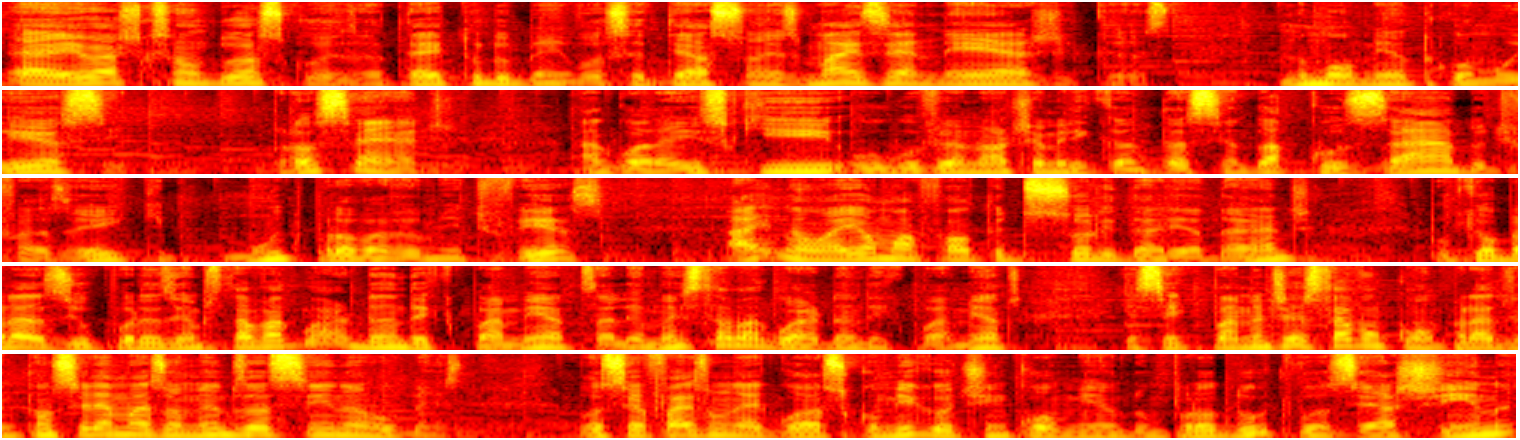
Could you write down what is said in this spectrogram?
É, eu acho que são duas coisas. Até aí tudo bem, você ter ações mais enérgicas num momento como esse, procede. Agora, isso que o governo norte-americano está sendo acusado de fazer, e que muito provavelmente fez, aí não, aí é uma falta de solidariedade, porque o Brasil, por exemplo, estava guardando equipamentos, a Alemanha estava guardando equipamentos, esses equipamentos já estavam comprados, então seria mais ou menos assim, né, Rubens? Você faz um negócio comigo, eu te encomendo um produto, você é a China,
